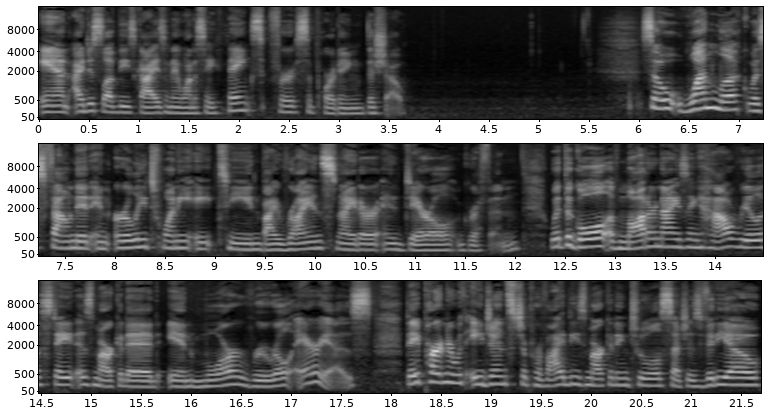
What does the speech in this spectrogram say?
And I just love these guys, and I want to say thanks for supporting the show. So, One Look was founded in early 2018 by Ryan Snyder and Daryl Griffin with the goal of modernizing how real estate is marketed in more rural areas. They partner with agents to provide these marketing tools such as video,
